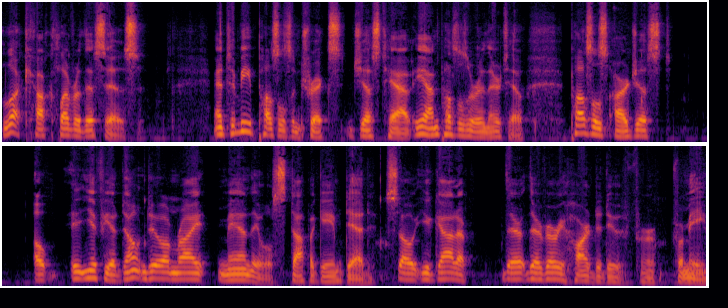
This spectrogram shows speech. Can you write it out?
look how clever this is. And to me, puzzles and tricks just have, yeah, and puzzles are in there too. Puzzles are just, oh, if you don't do them right, man, they will stop a game dead. So you gotta, they're they're very hard to do for for me.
